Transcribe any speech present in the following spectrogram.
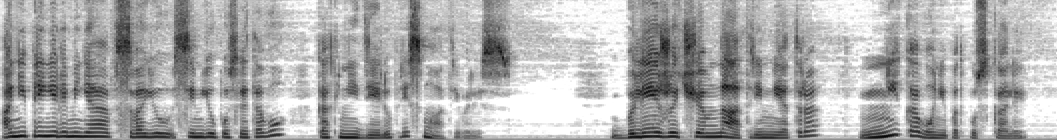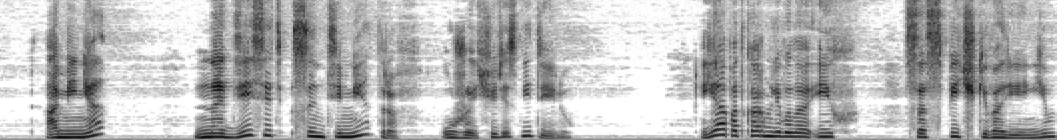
Они приняли меня в свою семью после того, как неделю присматривались. Ближе, чем на три метра, никого не подпускали, а меня на десять сантиметров уже через неделю. Я подкармливала их со спички вареньем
